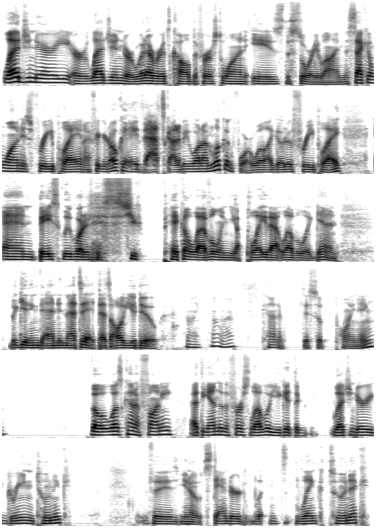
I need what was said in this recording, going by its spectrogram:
Legendary or Legend or whatever it's called, the first one is the storyline. The second one is free play, and I figured, okay, that's got to be what I'm looking for. Well, I go to free play, and basically what it is is you pick a level and you play that level again beginning to end, and that's it. That's all you do. I'm like, well, that's kind of disappointing. Though it was kind of funny. At the end of the first level, you get the legendary green tunic, the you know standard Link tunic.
